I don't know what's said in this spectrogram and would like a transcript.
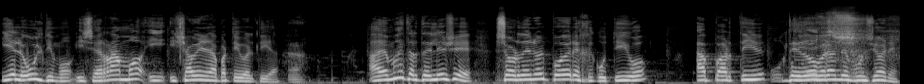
y es lo último, y cerramos, y, y ya viene la parte divertida. Ah. Además de estas tres leyes, se ordenó el Poder Ejecutivo a partir de dos grandes funciones.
